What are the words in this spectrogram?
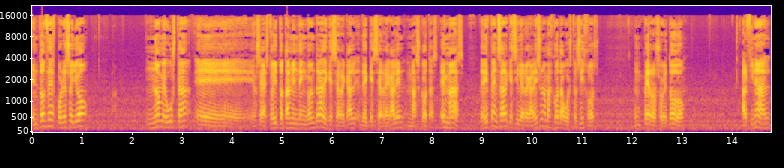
Entonces, por eso yo no me gusta, eh, o sea, estoy totalmente en contra de que, se de que se regalen mascotas. Es más, debéis pensar que si le regaláis una mascota a vuestros hijos, un perro sobre todo, al final,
